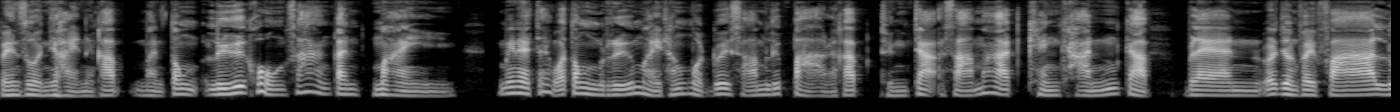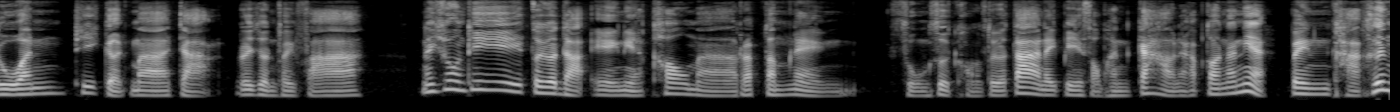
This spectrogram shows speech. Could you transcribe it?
เป็นส่วนใหญ่นะครับมันต้องรื้อโครงสร้างกันใหม่ ไม่แน่ใจว่าต้องรื้อใหม่ทั้งหมดด้วยซ้ำหรือเปล่านะครับถึงจะสามารถแข่งขันกับแบรนด์รถยนต์ไฟฟ้าล้วนที่เกิดมาจากรถยนต์ไฟฟ้า ในช่วงที่โตโยต้าเองเนี่ยเข้ามารับตำแหน่ง สูงสุดของ Toyota ในปี 2009 นะครับ ตอนนั้นเนี่ยเป็นขาขึ้น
